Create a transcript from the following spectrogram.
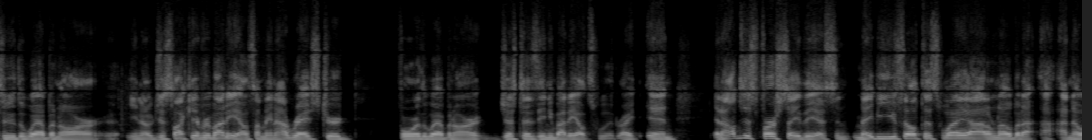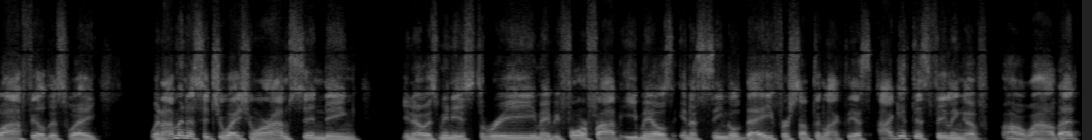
to the webinar. You know, just like everybody else. I mean, I registered for the webinar just as anybody else would, right? And and I'll just first say this, and maybe you felt this way. I don't know, but I, I know I feel this way when I'm in a situation where I'm sending, you know, as many as three, maybe four or five emails in a single day for something like this, I get this feeling of, oh wow, that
